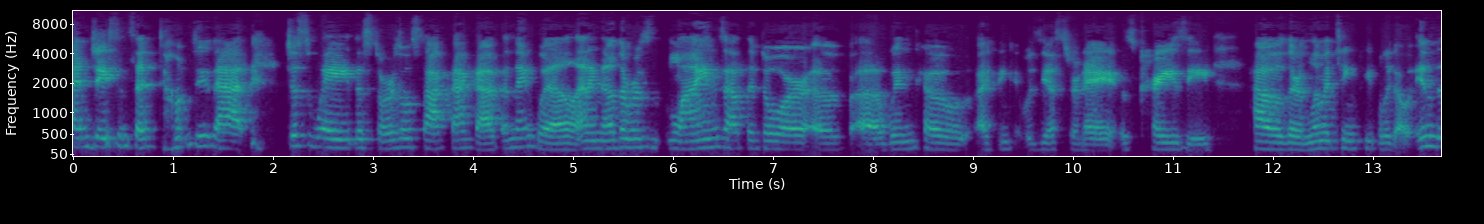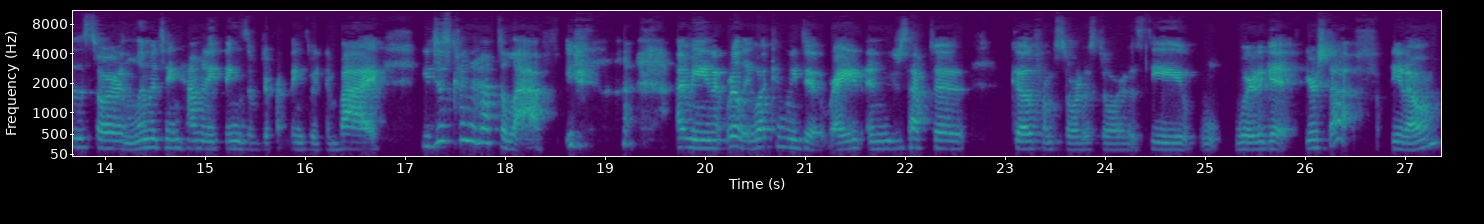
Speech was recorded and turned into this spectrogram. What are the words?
and Jason said, don't do that. Just wait, the stores will stock back up and they will. And I know there was lines out the door of uh, Winco, I think it was yesterday. It was crazy how they're limiting people to go into the store and limiting how many things of different things we can buy, you just kind of have to laugh. I mean, really, what can we do, right? And you just have to go from store to store to see where to get your stuff, you know?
